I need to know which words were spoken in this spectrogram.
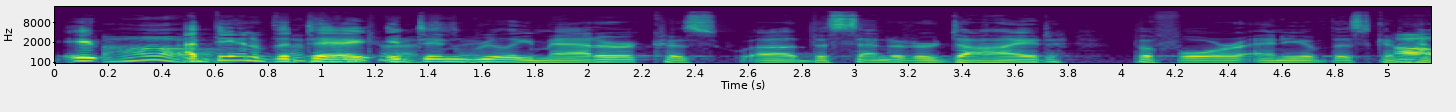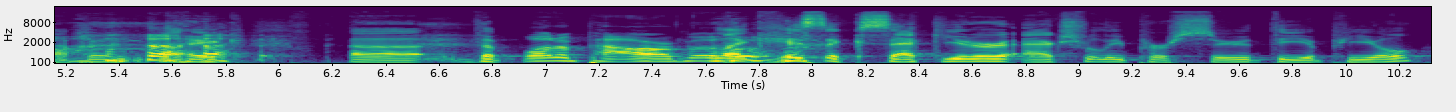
it, Oh, at the end of the day it didn't really matter because uh, the senator died before any of this Oh. can happen like uh, the what a power move. like his executor actually pursued the appeal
